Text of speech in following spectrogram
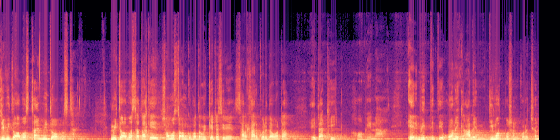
জীবিত অবস্থায় মৃত অবস্থায়। মৃত অবস্থা তাকে সমস্ত অঙ্গ প্রত্যঙ্গ কেটে ছিঁড়ে সারখার করে দেওয়াটা এটা ঠিক হবে না। এর ভিত্তিতে অনেক আলেম দ্বিমত পোষণ করেছেন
